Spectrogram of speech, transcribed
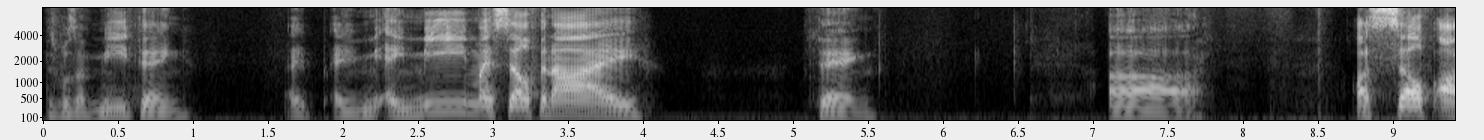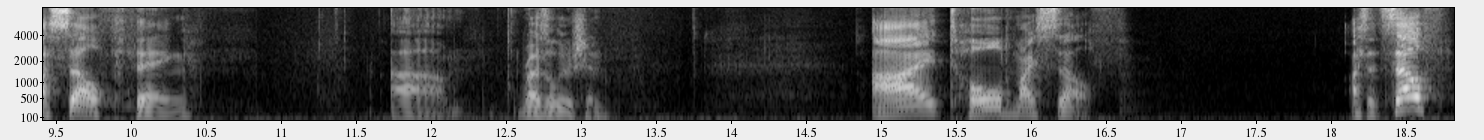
This was a me thing, a a, a me, myself, and I thing uh, a self a self thing um, resolution. I told myself. I said self.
